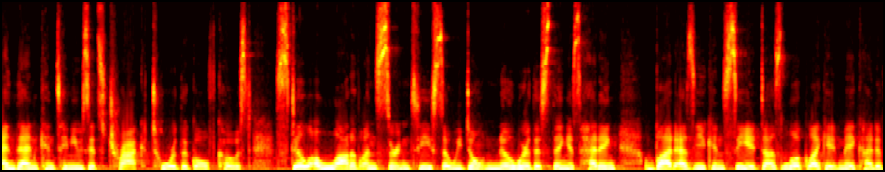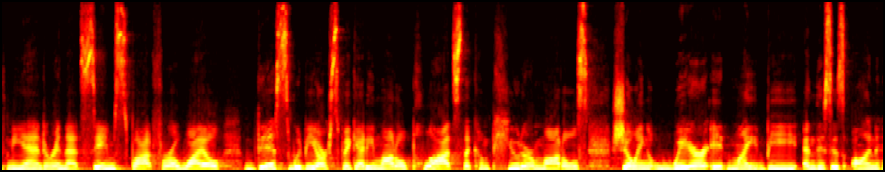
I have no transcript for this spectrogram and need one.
and then continues its track toward the Gulf Coast. Still a lot of uncertainty, so we don't know where this thing is heading, but as you can see, it does look like it may kind of meander in that same spot for a while. This would be our spaghetti model plots, the computer models showing where it might be, and this is on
